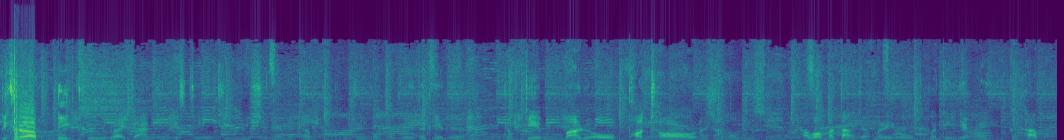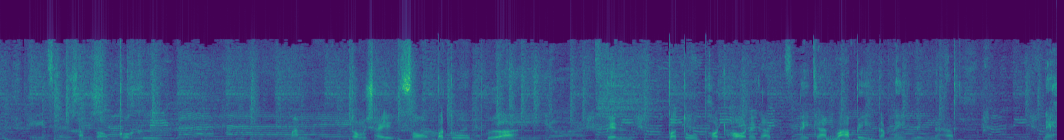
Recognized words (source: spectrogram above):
วัสดีครับ นี่คือรายการ USG TV Channel นะครับ คุณอยู่กับผมเอนเตอร์เทนเนอร์นะ กับเกม Mario Portal นะครับผม ถามว่ามันต่างจาก Mario ปกติยังไงนะครับคำตอบก็คือ มันต้องใช้ 2 ประตูเพื่อเป็นประตู Portal นะครับ ในการวาไปอีกตำแหน่งหนึ่งนะครับเนี่ย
